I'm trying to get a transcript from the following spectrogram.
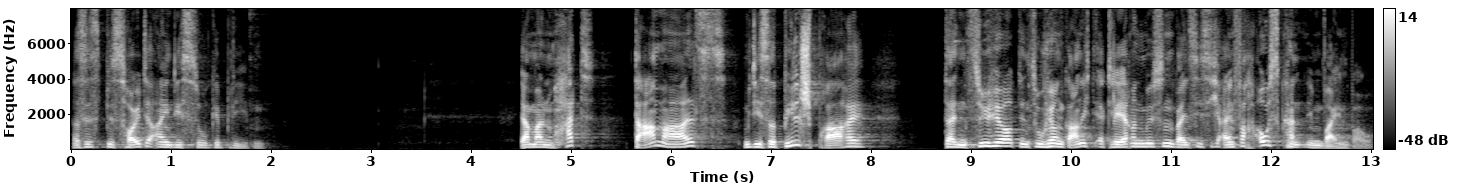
das ist bis heute eigentlich so geblieben. Ja, man hat damals mit dieser Bildsprache den, Zuhör, den Zuhörern gar nicht erklären müssen, weil sie sich einfach auskannten im Weinbau.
